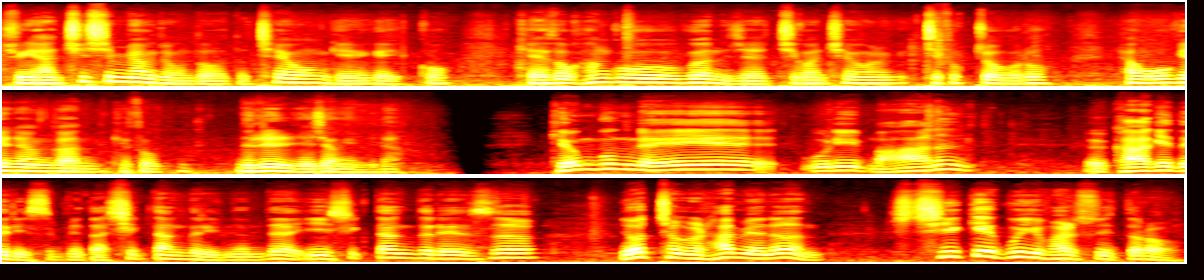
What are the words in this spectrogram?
중에 한 70명 정도 또 채용 계획에 있고 계속 한국은 이제 직원 채용을 지속적으로 향후 5개년간 계속 늘릴 예정입니다. 경북 내에 우리 많은 가게들이 있습니다. 식당들이 있는데 이 식당들에서 요청을 하면은 쉽게 구입할 수 있도록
